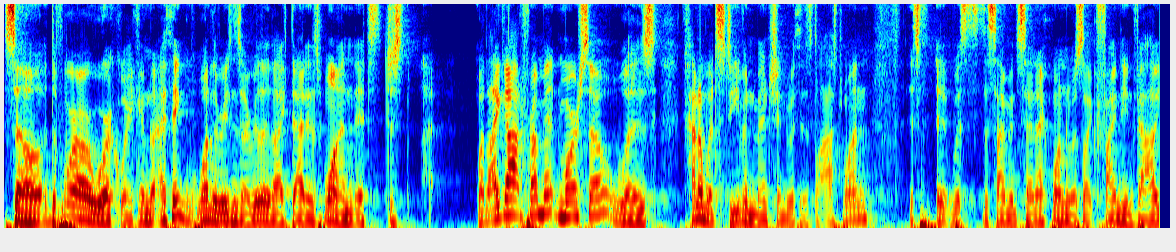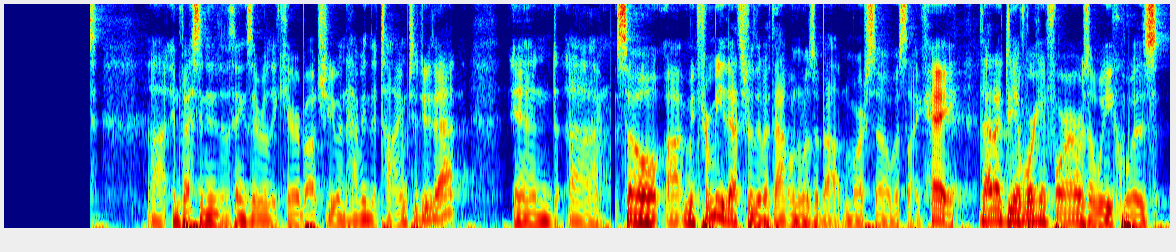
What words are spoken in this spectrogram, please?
So the four-hour work week, and I think one of the reasons I really like that is one, it's just what I got from it more so was kind of what Steven mentioned with his last one. It's, it was the Simon Sinek one was like finding value, uh, investing into the things that really care about you, and having the time to do that. And uh, so, uh, I mean, for me, that's really what that one was about. More so, was like, hey, that idea of working four hours a week was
